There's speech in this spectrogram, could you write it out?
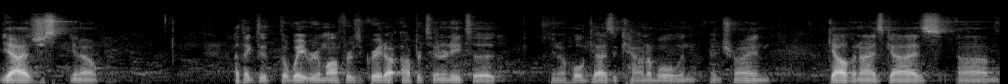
yeah, it's just you know I think that the weight room offers a great opportunity to, you know, hold guys accountable and, and try and galvanize guys um,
